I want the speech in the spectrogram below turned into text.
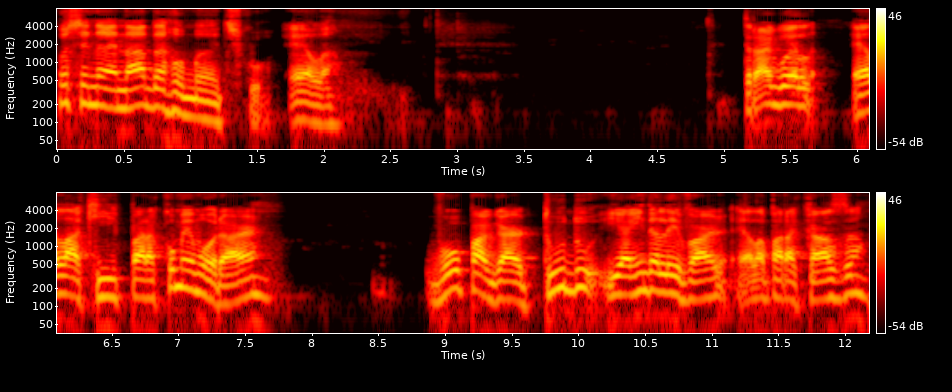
Você não é nada romântico, ela. Trago ela aqui para comemorar. Vou pagar tudo e ainda levar ela para casa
